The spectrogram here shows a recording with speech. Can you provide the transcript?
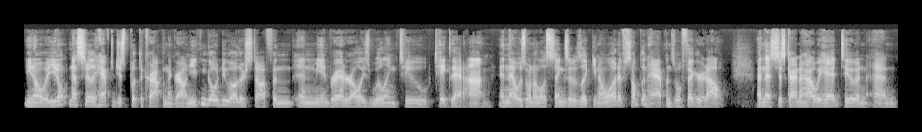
You know, you don't necessarily have to just put the crop in the ground. You can go do other stuff. And and me and Brad are always willing to take that on. And that was one of those things that was like, you know what, if something happens, we'll figure it out. And that's just kind of how we had to. And and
